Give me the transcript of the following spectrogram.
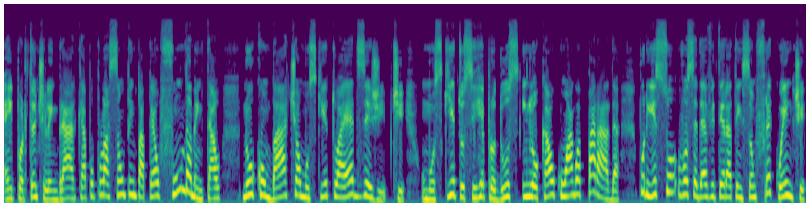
É importante lembrar que a população tem papel fundamental no combate ao mosquito Aedes aegypti. O mosquito se reproduz em local com água parada. Por isso, você deve ter atenção frequente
